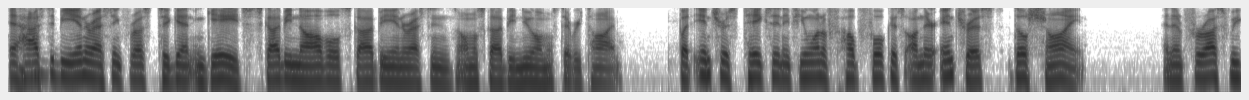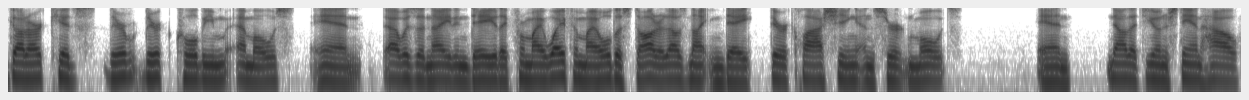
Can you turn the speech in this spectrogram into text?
it has mm-hmm. to be interesting for us to get engaged. It's got to be novel. It's got to be interesting. It's almost got to be new almost every time. But interest takes it. If you want to help focus on their interest, they'll shine. And then for us, we got our kids their their Kolbe MOs, and that was a night and day. Like for my wife and my oldest daughter, that was night and day. They were clashing in certain modes. And now that you understand how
